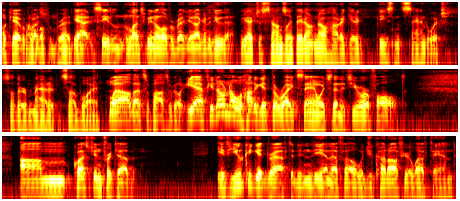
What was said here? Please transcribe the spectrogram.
Okay, I have a On a question. loaf of bread. Yeah, see, lunch meat on a loaf of bread, you're not going to do that. Yeah, it just sounds like they don't know how to get a decent sandwich, so they're mad at Subway. Well, that's a possibility. Yeah, if you don't know how to get the right sandwich, then it's your fault. Um, question for Tevin: If you could get drafted into the NFL, would you cut off your left hand?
